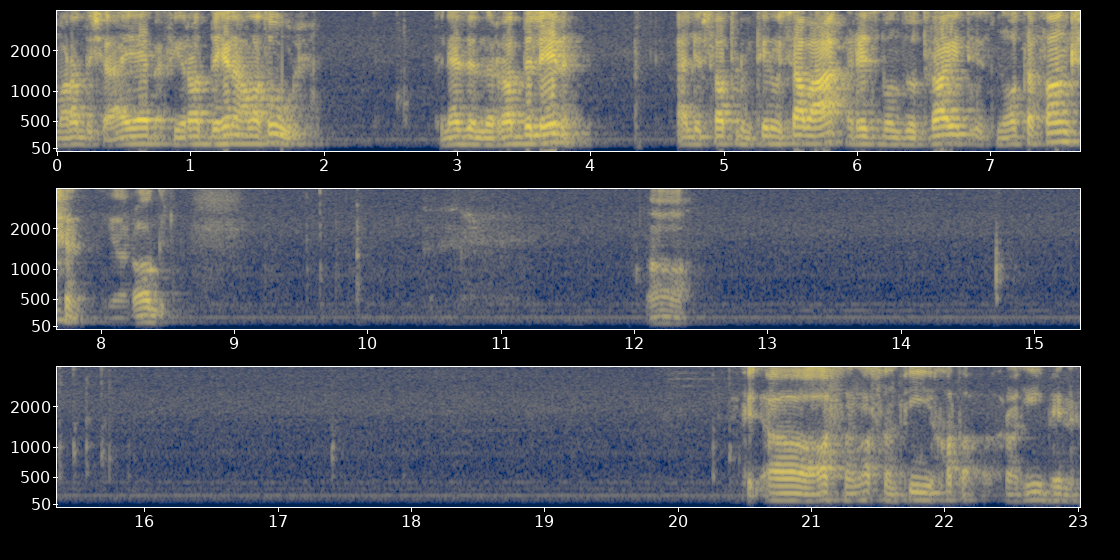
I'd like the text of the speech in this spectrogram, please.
ما ردش عليا يبقى في رد هنا على طول. تنازل للرد اللي هنا. قال لي سطر 207 response dot write is not a function يا راجل. آه. آه أصلا أصلا في خطأ رهيب هنا.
